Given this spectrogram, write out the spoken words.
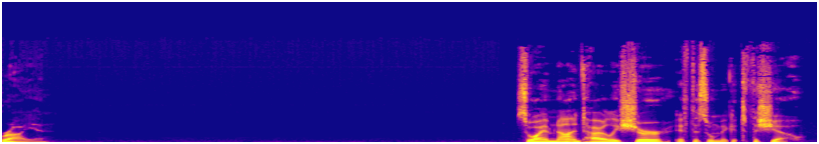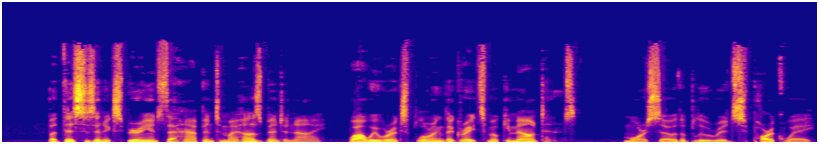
Brian. So I am not entirely sure if this will make it to the show. But this is an experience that happened to my husband and I while we were exploring the Great Smoky Mountains more so the Blue Ridge Parkway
